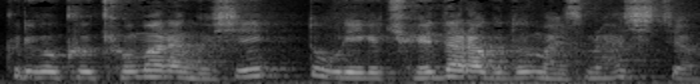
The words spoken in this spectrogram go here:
그리고 그 교만한 것이 또 우리에게 죄다라고도 말씀을 하시죠.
